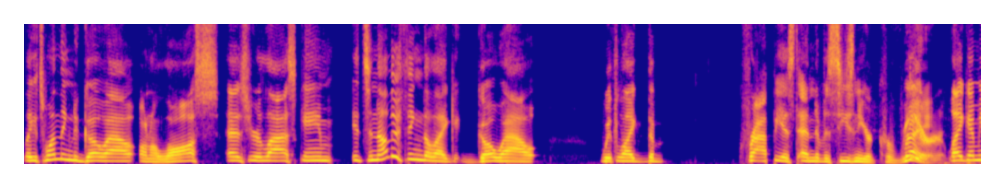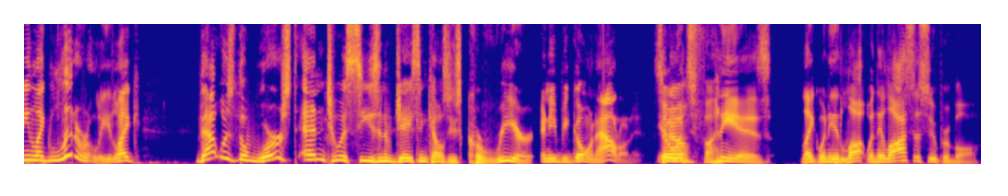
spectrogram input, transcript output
like it's one thing to go out on a loss as your last game. It's another thing to like go out with like the crappiest end of a season of your career. Right. Like, I mean, like literally, like that was the worst end to a season of Jason Kelce's career, and he'd be going out on it. so know? what's funny is like when he lo- when they lost the Super Bowl,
